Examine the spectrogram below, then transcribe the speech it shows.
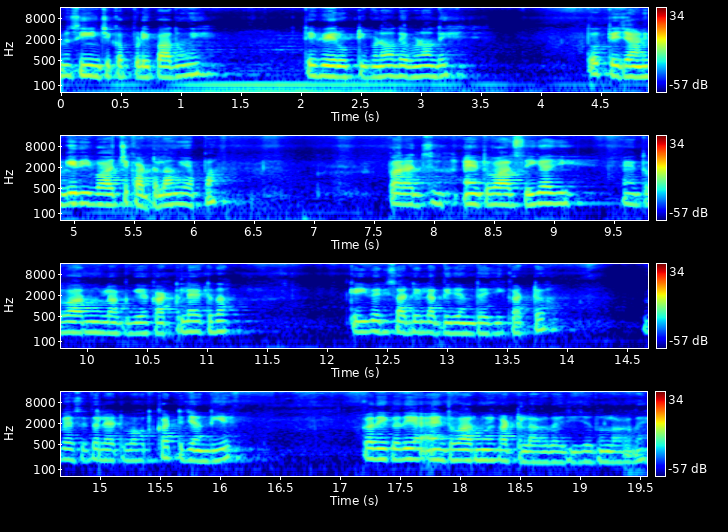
ਮਸ਼ੀਨ 'ਚ ਕੱਪੜੇ ਪਾ ਦੂੰਗੀ ਤੇ ਫਿਰ ਰੋਟੀ ਬਣਾਉਂਦੇ ਬਣਾਉਂਦੇ ਧੋਤੇ ਜਾਣਗੇ ਦੀ ਬਾਅਦ 'ਚ ਕੱਢ ਲਾਂਗੇ ਆਪਾਂ। ਪਰ ਅੱਜ ਐਤਵਾਰ ਸੀਗਾ ਜੀ, ਐਤਵਾਰ ਨੂੰ ਲੱਗ ਗਿਆ ਕੱਟ ਲਾਈਟ ਦਾ। ਕਈ ਵਾਰੀ ਸਾਡੇ ਲੱਗ ਜਾਂਦਾ ਜੀ ਕੱਟ। ਵੈਸੇ ਤਾਂ ਲਾਈਟ ਬਹੁਤ ਘੱਟ ਜਾਂਦੀ ਹੈ ਕਦੇ ਕਦੇ ਐਤਵਾਰ ਨੂੰ ਇਹ ਕੱਟ ਲੱਗਦਾ ਜੀ ਜਦੋਂ ਲੱਗਦਾ ਹੈ।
